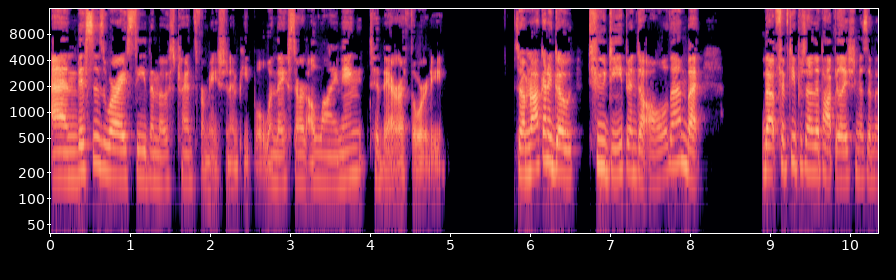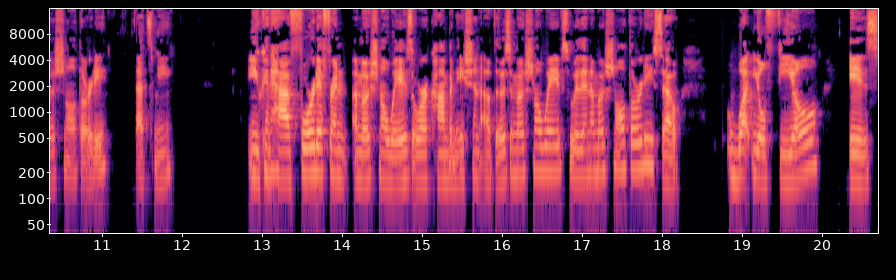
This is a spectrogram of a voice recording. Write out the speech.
And this is where I see the most transformation in people when they start aligning to their authority. So I'm not going to go too deep into all of them, but about 50% of the population is emotional authority. That's me. You can have four different emotional waves or a combination of those emotional waves within emotional authority. So what you'll feel is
